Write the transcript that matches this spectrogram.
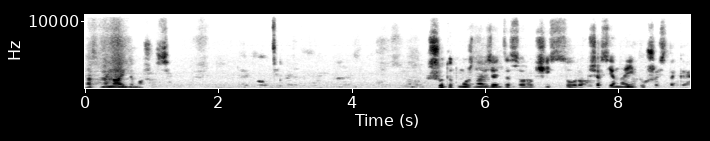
Зараз ми знайдемо щось. Що тут можна взяти за 46,40? Зараз я знайду щось таке.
